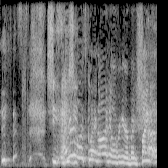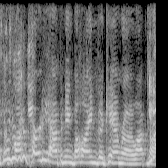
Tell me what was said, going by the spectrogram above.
she, I don't she know what's going on over here, but she, I feel like there's like a party happening behind the camera laptop. you know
